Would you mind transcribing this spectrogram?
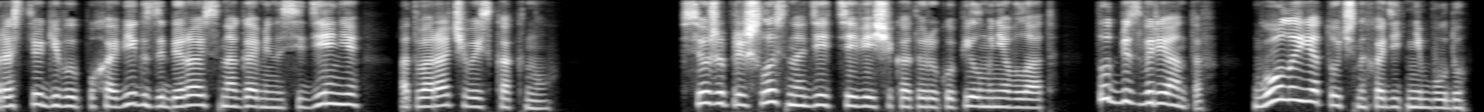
расстегиваю пуховик, забираюсь ногами на сиденье, отворачиваясь к окну. Все же пришлось надеть те вещи, которые купил мне Влад. Тут без вариантов. Голой я точно ходить не буду,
